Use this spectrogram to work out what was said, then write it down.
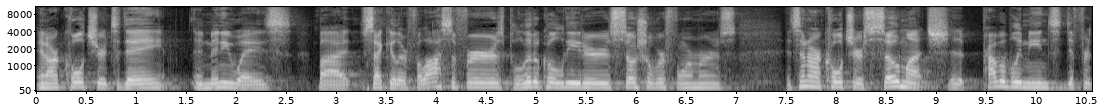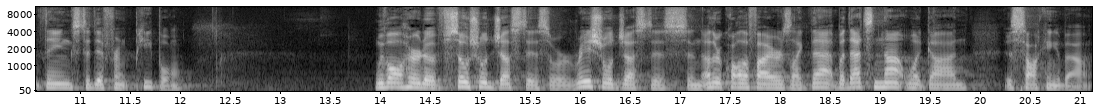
in our culture today in many ways by secular philosophers, political leaders, social reformers. It's in our culture so much it probably means different things to different people. We've all heard of social justice or racial justice and other qualifiers like that, but that's not what God is talking about.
